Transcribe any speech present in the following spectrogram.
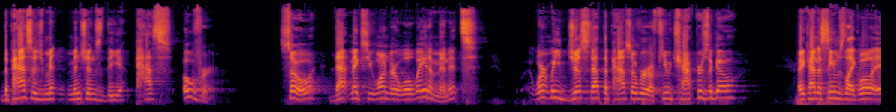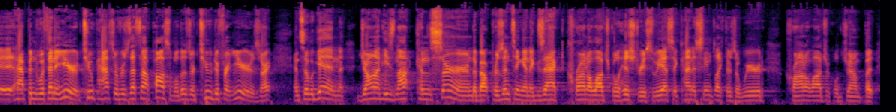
the passage mentions the Passover. So that makes you wonder well, wait a minute. Weren't we just at the Passover a few chapters ago? It kind of seems like, well, it happened within a year. Two Passovers, that's not possible. Those are two different years, right? And so again, John, he's not concerned about presenting an exact chronological history. So yes, it kind of seems like there's a weird chronological jump, but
